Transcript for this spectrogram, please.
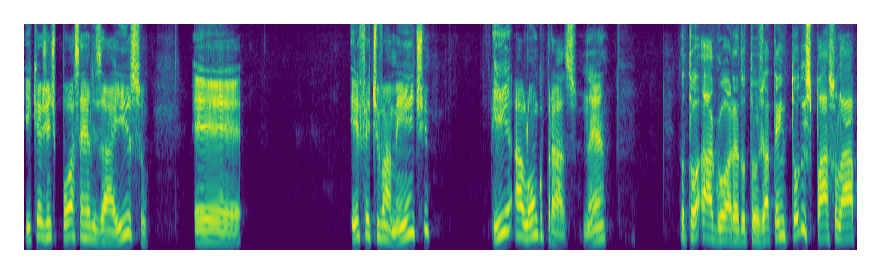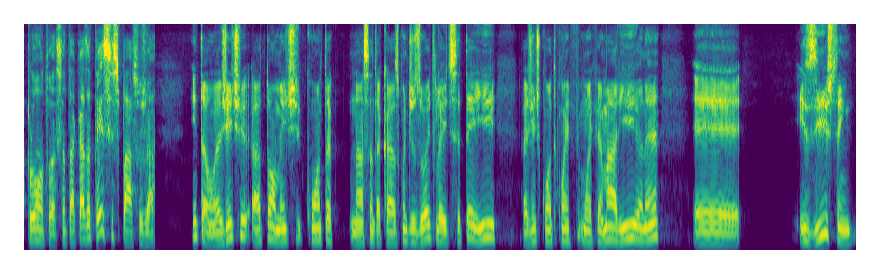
e que a gente possa realizar isso é, efetivamente e a longo prazo, né? Doutor, agora, doutor, já tem todo o espaço lá pronto, a Santa Casa tem esse espaço já? Então, a gente atualmente conta na Santa Casa com 18 leitos CTI, a gente conta com uma enfermaria, né? É, existem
